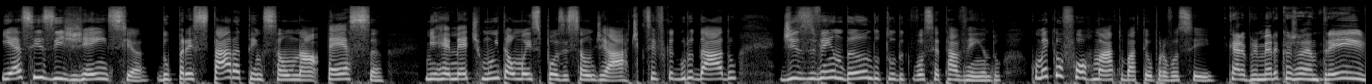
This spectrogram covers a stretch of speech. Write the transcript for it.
E essa exigência do prestar atenção na peça me remete muito a uma exposição de arte, que você fica grudado, desvendando tudo que você está vendo. Como é que o formato bateu para você? Cara, primeiro que eu já entrei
